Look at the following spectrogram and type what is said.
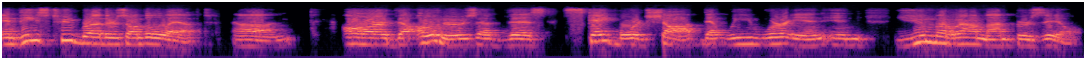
And these two brothers on the left um, are the owners of this skateboard shop that we were in in Umuarama, Brazil.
